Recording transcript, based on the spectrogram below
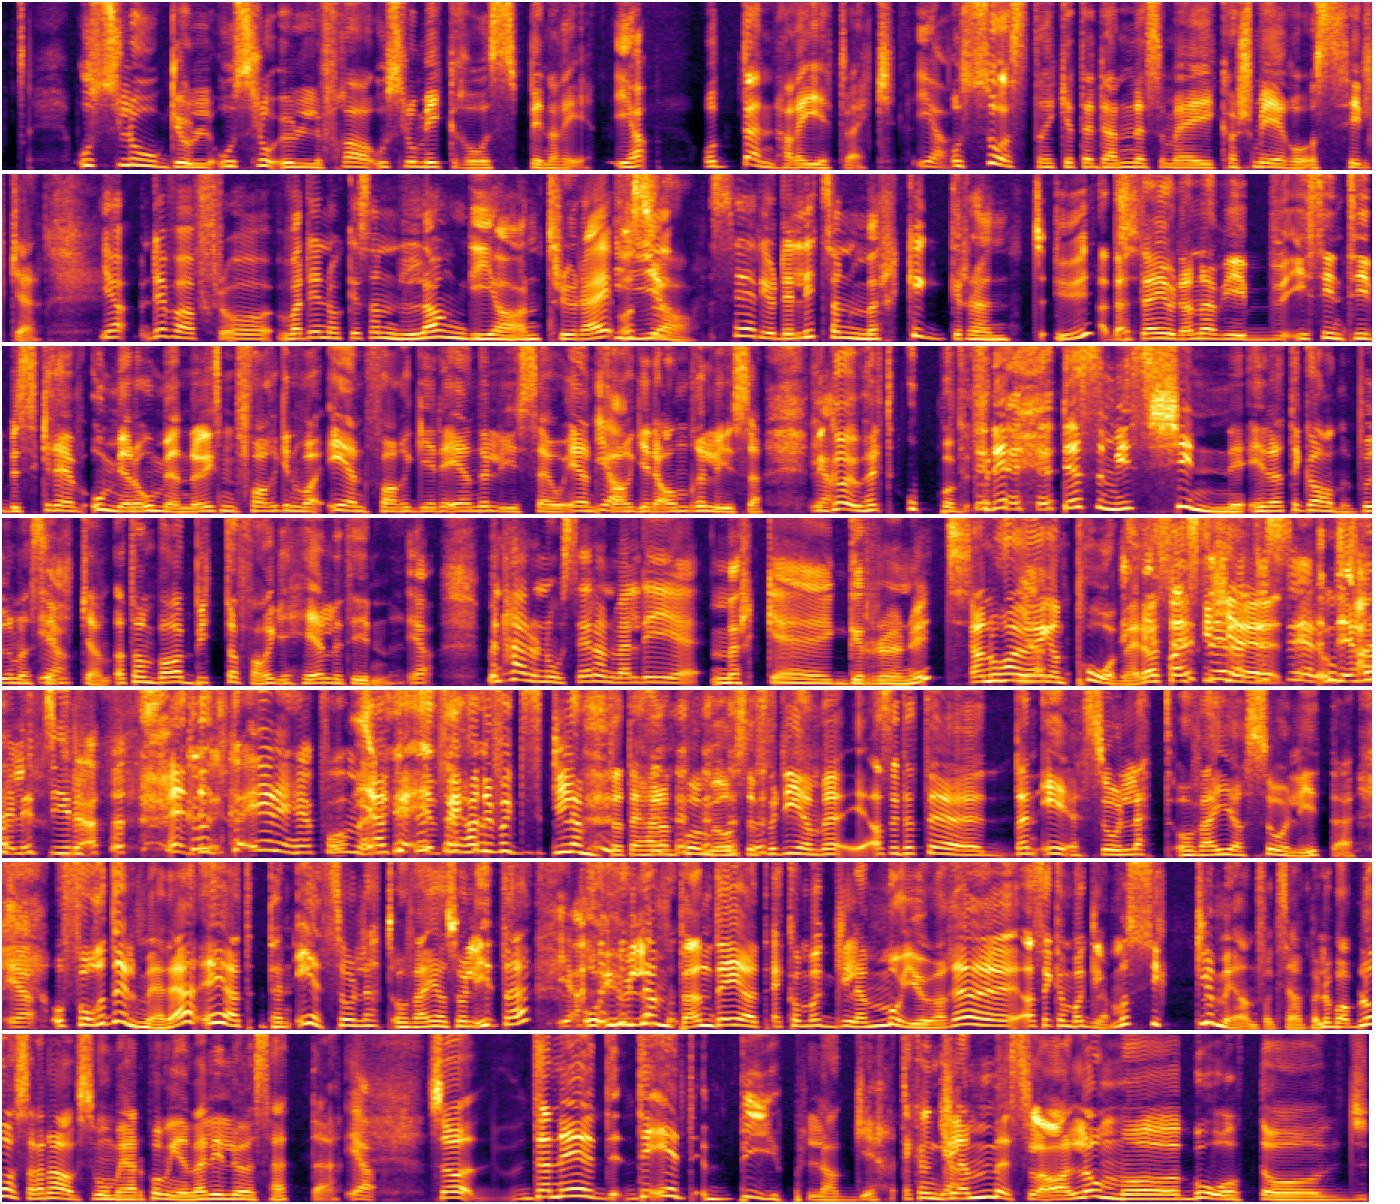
Oslo Gull, Oslo Ull fra Oslo Mikrospinneri. Ja. Og den har jeg gitt vekk. Ja. Og så strikket jeg denne som er i kasjmir og silke. Ja, det var fra Var det noe sånn lang jarn, tror jeg? Og så Ja. ser jo det litt sånn mørkegrønt ut. Ja, Dette er jo denne vi i sin tid beskrev om igjen og om igjen. Det Liksom fargen var én farge i det ene lyset og én Ja. farge i det andre lyset. Vi ga jo helt opp og For det, det er så mye skinn i dette garnet pga. Ja. silken at han bare bytter farge hele tiden. Ja. Men her og nå ser han veldig mørkegrønn ut. Ja, nå har jo jeg han på meg, da, så jeg skal ser ikke at du ser Ja. hele tida. Hva, hva er det jeg har på meg? Ja, for jeg hadde faktisk glemt at jeg har den på meg også, fordi jeg, altså dette, den er så lett og veier så lite. Ja. Og fordelen med det er at den er så lett og veier så lite, og ulempen det er at jeg kan bare glemme å gjøre Altså jeg kan bare glemme å sykle med den, eksempel, og bare blåser den av som om jeg hadde på meg en veldig løs hette. Ja. Så den er, det er et byplagg. Jeg kan Ja. glemme slalåm og båt og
